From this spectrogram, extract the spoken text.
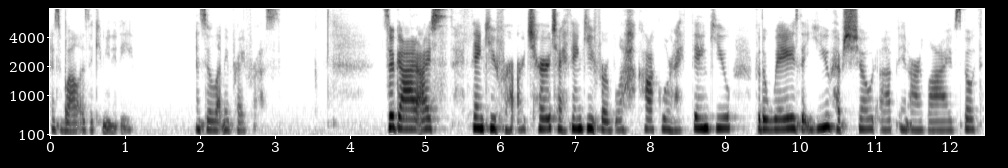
as well as a community. And so, let me pray for us. So, God, I thank you for our church. I thank you for Blackhawk, Lord. I thank you for the ways that you have showed up in our lives, both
